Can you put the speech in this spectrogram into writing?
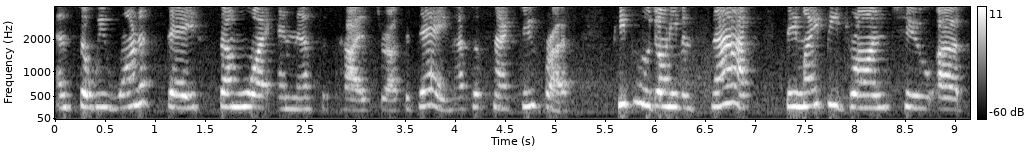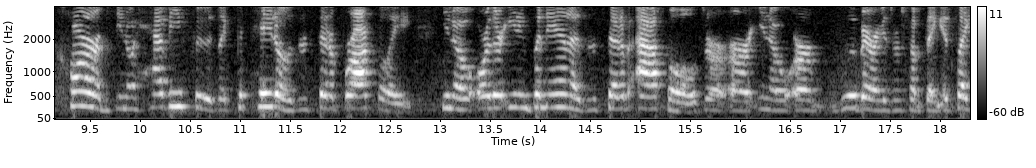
And so we want to stay somewhat anesthetized throughout the day. And that's what snacks do for us. People who don't even snack they might be drawn to uh, carbs, you know, heavy foods like potatoes instead of broccoli, you know, or they're eating bananas instead of apples or, or you know, or blueberries or something. It's like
